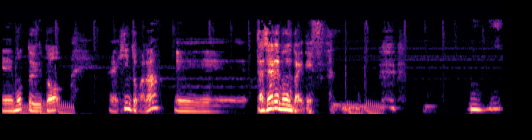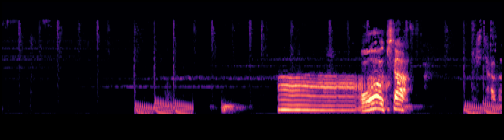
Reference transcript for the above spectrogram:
えーもっと言うと、えーヒントかな？えー、ダジャレ問題です。あおー、来た来たな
